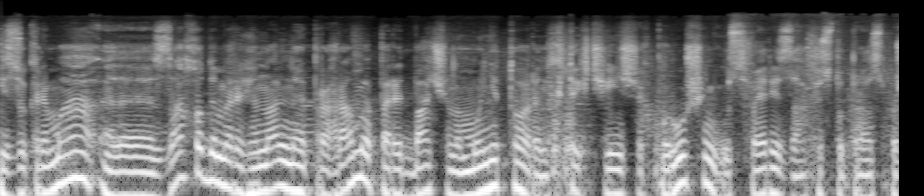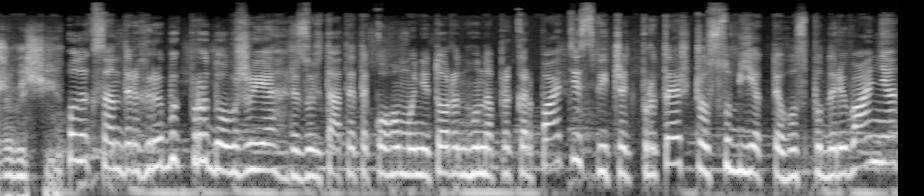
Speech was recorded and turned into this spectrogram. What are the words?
І, зокрема, е, заходами регіональної програми передбачено моніторинг тих чи інших порушень у сфері захисту прав споживачів. Олександр Грибик продовжує. Результати такого моніторингу на Прикарпатті свідчать про те, що суб'єкти господарювання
